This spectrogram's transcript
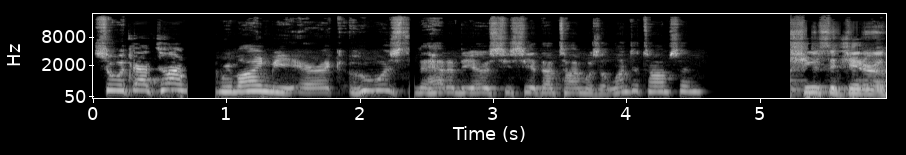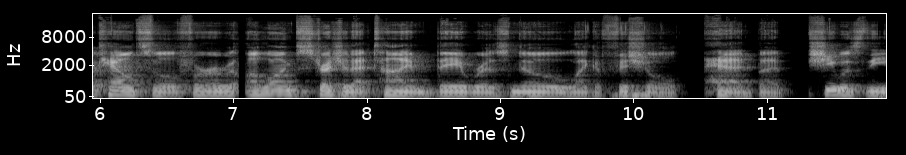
So, at that time, remind me, Eric, who was the head of the OCC at that time? Was it Linda Thompson? She was the general counsel for a long stretch of that time. There was no like official head, but she was the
